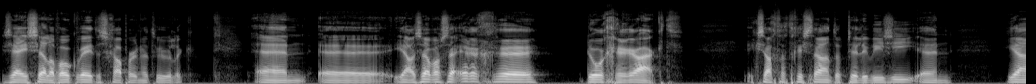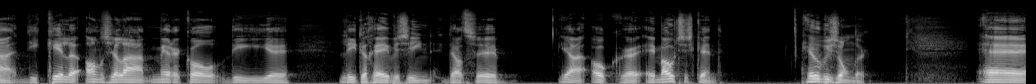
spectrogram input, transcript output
Zij is zelf ook wetenschapper natuurlijk. En uh, ja, zij was daar erg uh, door geraakt. Ik zag dat gisteravond op televisie. En ja, die kille Angela Merkel, die uh, liet toch even zien dat ze ja, ook emoties kent. Heel bijzonder. Uh,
